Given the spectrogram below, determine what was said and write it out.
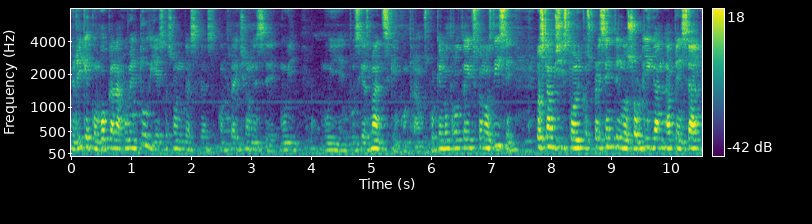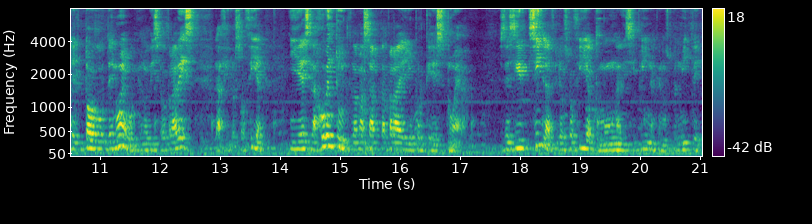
Enrique convoca a la juventud y esas son las, contradicciones eh, muy, muy entusiasmantes que encontramos, porque en otro texto nos dice, los cambios históricos presentes nos obligan a pensar el todo de nuevo, y uno dice otra vez, la filosofía, y es la juventud la más apta para ello porque es nueva. Es decir, sí la filosofía como una disciplina que nos permite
